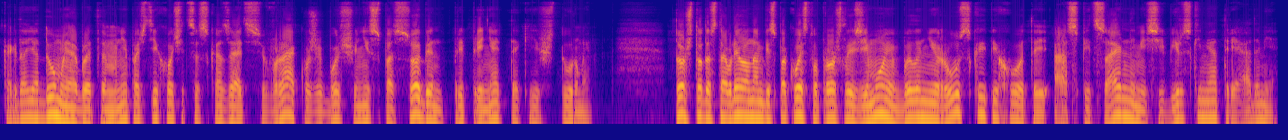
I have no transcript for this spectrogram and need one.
Когда я думаю об этом, мне почти хочется сказать, враг уже больше не способен предпринять такие штурмы. То, что доставляло нам беспокойство прошлой зимой, было не русской пехотой, а специальными сибирскими отрядами.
